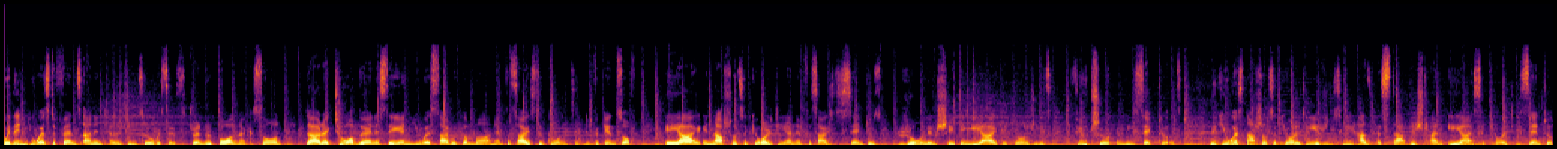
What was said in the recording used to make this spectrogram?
within U.S. Defense and Intelligence Services. General Paul Nakasone, Director of the NSA and U.S. Cyber Command, emphasized the growing significance of AI in national security and emphasized the center's role in shaping AI technology's future in these sectors. The U.S. National Security Agency has established an AI Security Center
